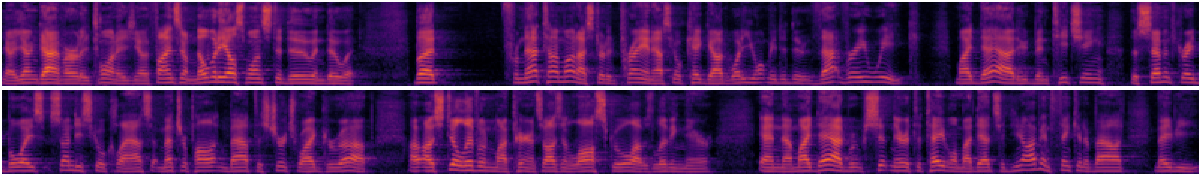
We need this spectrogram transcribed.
You know, young guy in my early 20s, you know, find something nobody else wants to do and do it. But from that time on, I started praying, asking, okay, God, what do you want me to do? That very week, my dad, who'd been teaching the seventh grade boys' Sunday school class at Metropolitan Baptist Church where I grew up, I, was still living with my parents. I was in law school, I was living there. And uh, my dad, we were sitting there at the table, and my dad said, You know, I've been thinking about maybe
